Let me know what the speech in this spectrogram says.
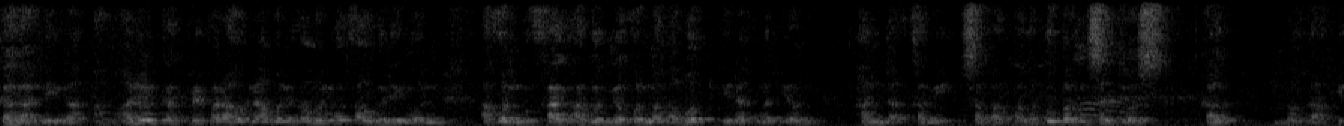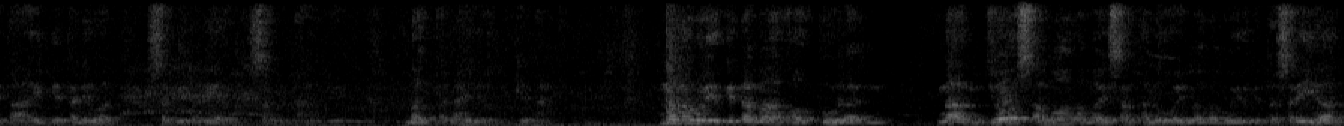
Kagani nga amanon kag preparahon namon ang amon nga kaugalingon akon kag agod nga kon mag-abot ina nga tion handa kami sa pagpangatubang sa Dios kag magakitaay kitaliwat sa ginarian sa langit. Magpanayon kita. Mga muyo kita mga kautulan, nga ang Diyos amo ang amay sang kaluoy mga muyo kita sa iya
